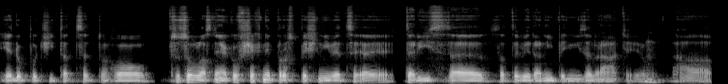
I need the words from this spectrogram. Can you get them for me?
Je dopočítat se toho, co jsou vlastně jako všechny prospěšné věci, které se za ty vydané peníze vrátí. Jo. Hmm. A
